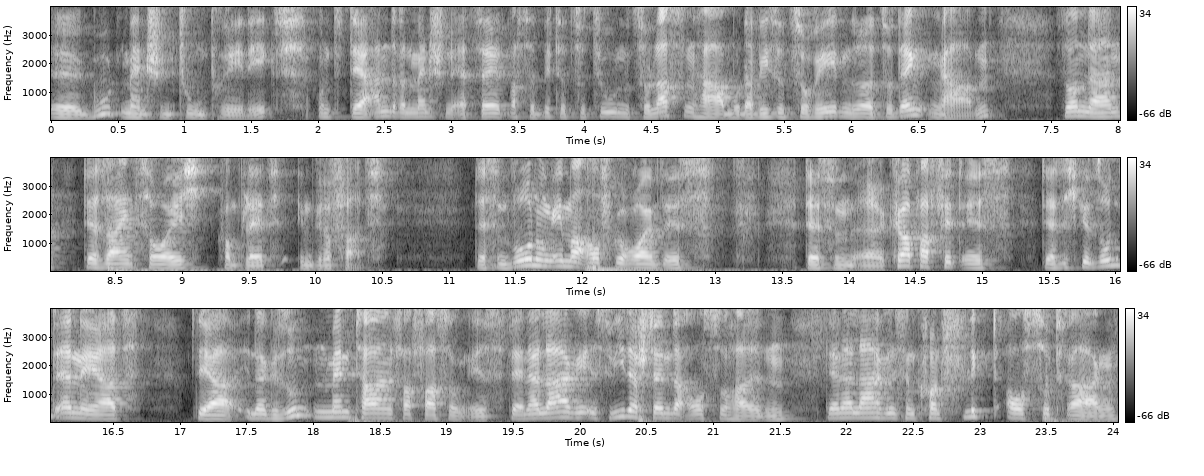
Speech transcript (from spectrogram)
äh, Gutmenschentum predigt und der anderen Menschen erzählt, was sie bitte zu tun und zu lassen haben oder wie sie zu reden oder zu denken haben, sondern der sein Zeug komplett im Griff hat. Dessen Wohnung immer aufgeräumt ist, dessen äh, Körper fit ist, der sich gesund ernährt, der in einer gesunden mentalen Verfassung ist, der in der Lage ist, Widerstände auszuhalten, der in der Lage ist, einen Konflikt auszutragen,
